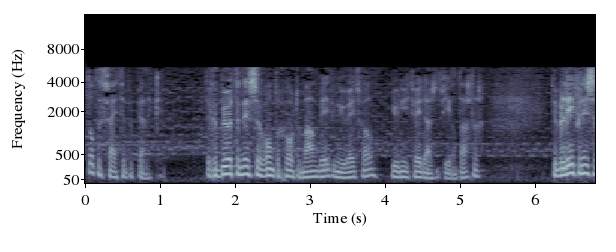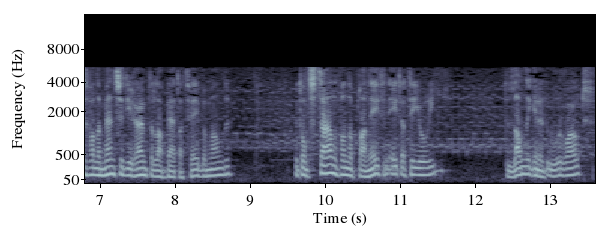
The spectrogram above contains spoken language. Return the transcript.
tot de feiten beperken. De gebeurtenissen rond de grote maanbeving, u weet wel, juni 2084. De belevenissen van de mensen die ruimtelab Beta 2 bemanden. Het ontstaan van de planetenetertheorie. De landing in het oerwoud.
